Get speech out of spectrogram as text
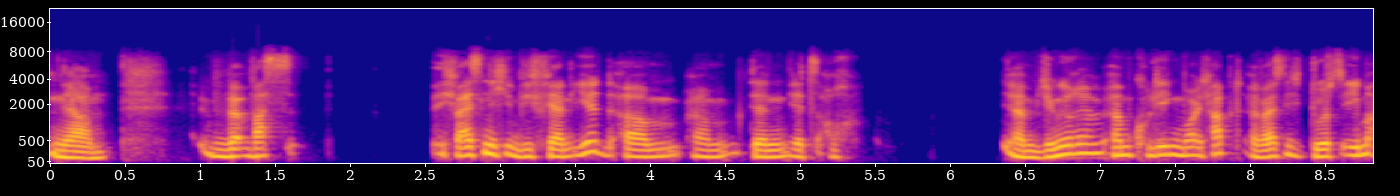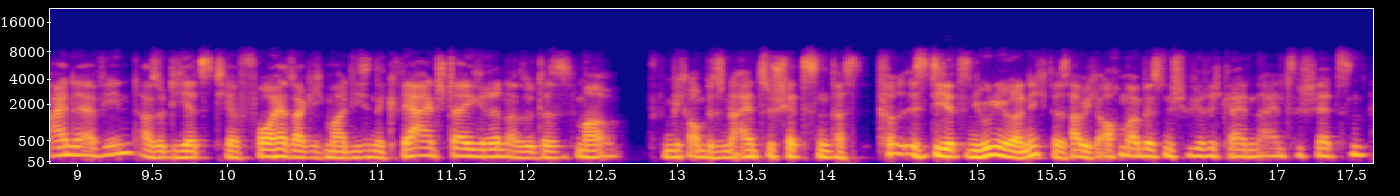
ja, was, ich weiß nicht, inwiefern ihr ähm, ähm, denn jetzt auch ähm, jüngere ähm, Kollegen bei euch habt. Ich weiß nicht, du hast eben eine erwähnt, also die jetzt hier vorher, sage ich mal, die ist eine Quereinsteigerin, also das ist immer für mich auch ein bisschen einzuschätzen, was ist die jetzt ein Junior oder nicht? Das habe ich auch immer ein bisschen Schwierigkeiten einzuschätzen.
